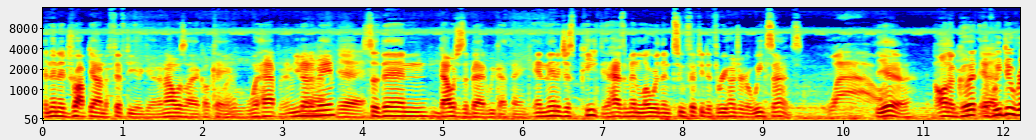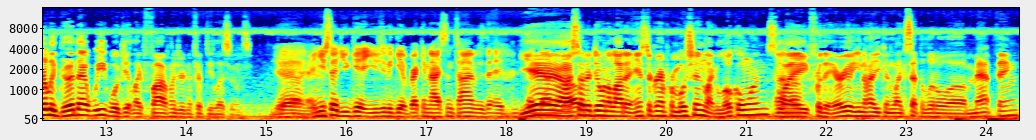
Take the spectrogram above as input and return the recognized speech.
and then it dropped down to 50 again and i was like okay what, happened you know what i mean Yeah. so then that was just a bad week i think and then it just peaked it hasn't been lower than 250 to 300 a week since wow. yeah On a good, Yeah. if we do really good that week, we'll get like 550 listens. Yeah. And you said you get usually get recognized sometimes. at- at- Yeah, I started doing a lot of Instagram promotion, like local ones, Uh-huh. like for the area. You know how you can like set the little uh, map thing.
